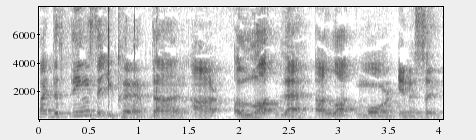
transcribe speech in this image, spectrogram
like the things that you could have done are a lot less, a lot more innocent,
